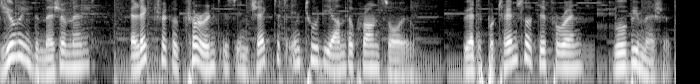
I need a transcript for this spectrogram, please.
During the measurement, electrical current is injected into the underground soil where the potential difference will be measured.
